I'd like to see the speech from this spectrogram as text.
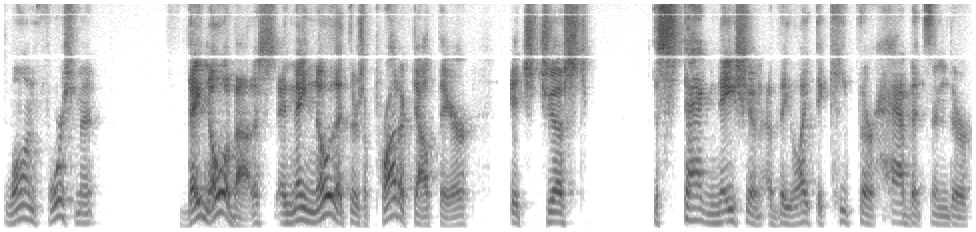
law enforcement, they know about us and they know that there's a product out there. It's just the stagnation of they like to keep their habits and their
